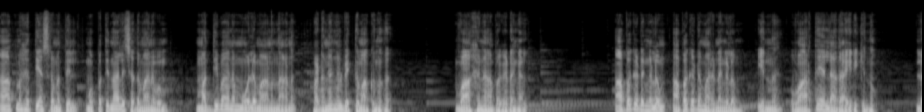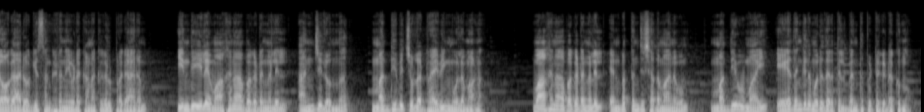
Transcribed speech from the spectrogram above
ആത്മഹത്യാശ്രമത്തിൽ മുപ്പത്തിനാല് ശതമാനവും മദ്യപാനം മൂലമാണെന്നാണ് പഠനങ്ങൾ വ്യക്തമാക്കുന്നത്. വാഹനാപകടങ്ങൾ. അപകടങ്ങളും അപകട മരണങ്ങളും ഇന്ന് വാർത്തയല്ലാതായിരിക്കുന്നു. ലോകാരോഗ്യ സംഘടനയുടെ കണക്കുകൾ പ്രകാരം ഇന്ത്യയിലെ വാഹനാപകടങ്ങളിൽ അഞ്ചിലൊന്ന് മദ്യപിച്ചുള്ള ഡ്രൈവിംഗ് മൂലമാണ്. വാഹനാപകടങ്ങളിൽ എൺപത്തഞ്ച് ശതമാനവും മദ്യവുമായി ഏതെങ്കിലും ഒരു തരത്തിൽ ബന്ധപ്പെട്ട് കിടക്കുന്നു.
